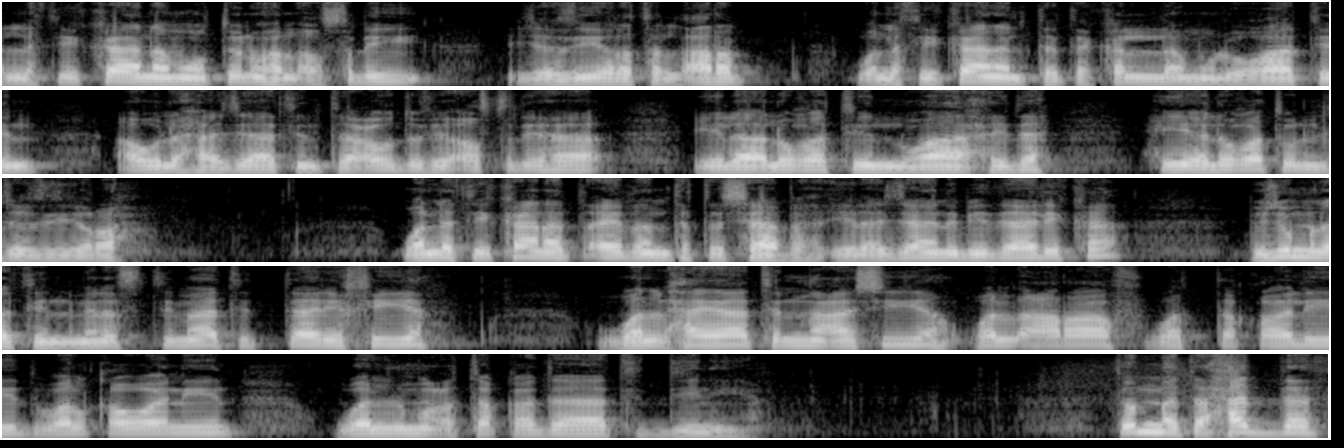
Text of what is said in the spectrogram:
التي كان موطنها الأصلي جزيرة العرب والتي كانت تتكلم لغات أو لهجات تعود في أصلها إلى لغة واحدة هي لغة الجزيرة والتي كانت أيضا تتشابه إلى جانب ذلك بجملة من السمات التاريخية والحياة المعاشية والأعراف والتقاليد والقوانين والمعتقدات الدينية. ثم تحدث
